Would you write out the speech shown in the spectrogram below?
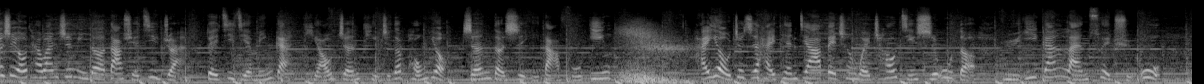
这是由台湾知名的大学寄转，对季节敏感、调整体质的朋友，真的是一大福音。还有这支还添加被称为超级食物的羽衣甘蓝萃取物。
